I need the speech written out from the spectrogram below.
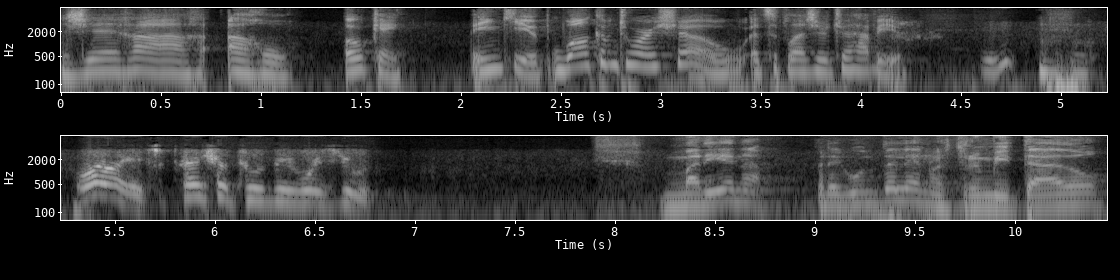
Gerard Araud. Okay, thank you. Welcome to our show. It's a pleasure to have you. Well, it's a pleasure to be with you. Mariana, pregúntale a nuestro invitado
